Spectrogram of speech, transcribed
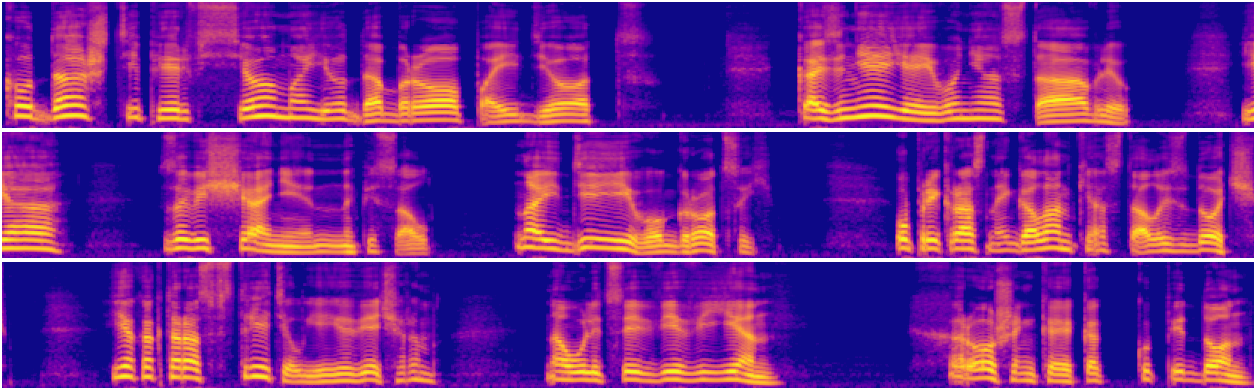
Куда ж теперь все мое добро пойдет? Казне я его не оставлю. Я завещание написал. Найди его, Гроций. У прекрасной голландки осталась дочь. Я как-то раз встретил ее вечером на улице Вивьен хорошенькая, как Купидон.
